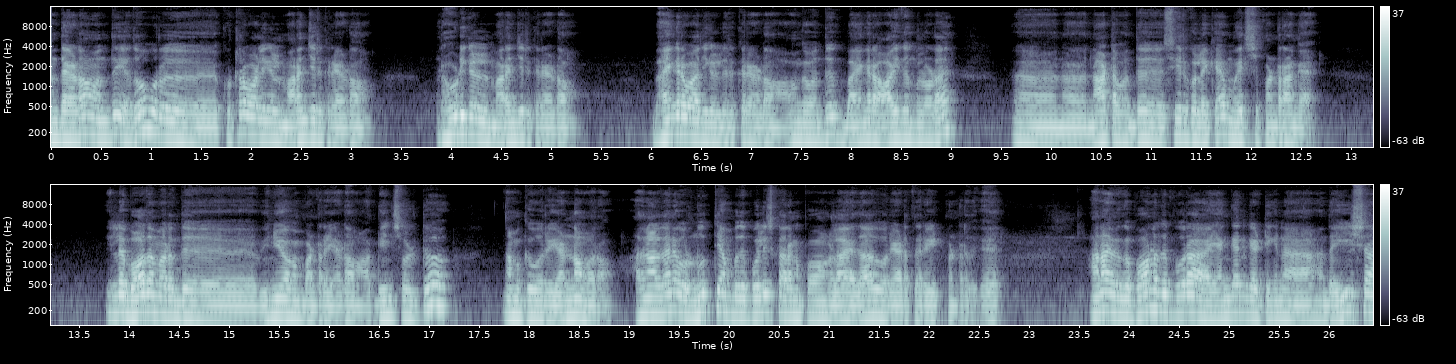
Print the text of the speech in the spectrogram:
அந்த இடம் வந்து ஏதோ ஒரு குற்றவாளிகள் மறைஞ்சிருக்கிற இடம் ரவுடிகள் மறைஞ்சிருக்கிற இடம் பயங்கரவாதிகள் இருக்கிற இடம் அவங்க வந்து பயங்கர ஆயுதங்களோட நாட்டை வந்து சீர்குலைக்க முயற்சி பண்ணுறாங்க இல்லை போதை மருந்து விநியோகம் பண்ணுற இடம் அப்படின்னு சொல்லிட்டு நமக்கு ஒரு எண்ணம் வரும். அதனால தானே ஒரு நூற்றி ஐம்பது போலீஸ்காரங்க போவாங்களா? ஏதாவது ஒரு இடத்த ரைட் பண்ணுறதுக்கு ஆனால் இவங்க போனது பூரா எங்கன்னு கேட்டிங்கன்னா அந்த ஈஷா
